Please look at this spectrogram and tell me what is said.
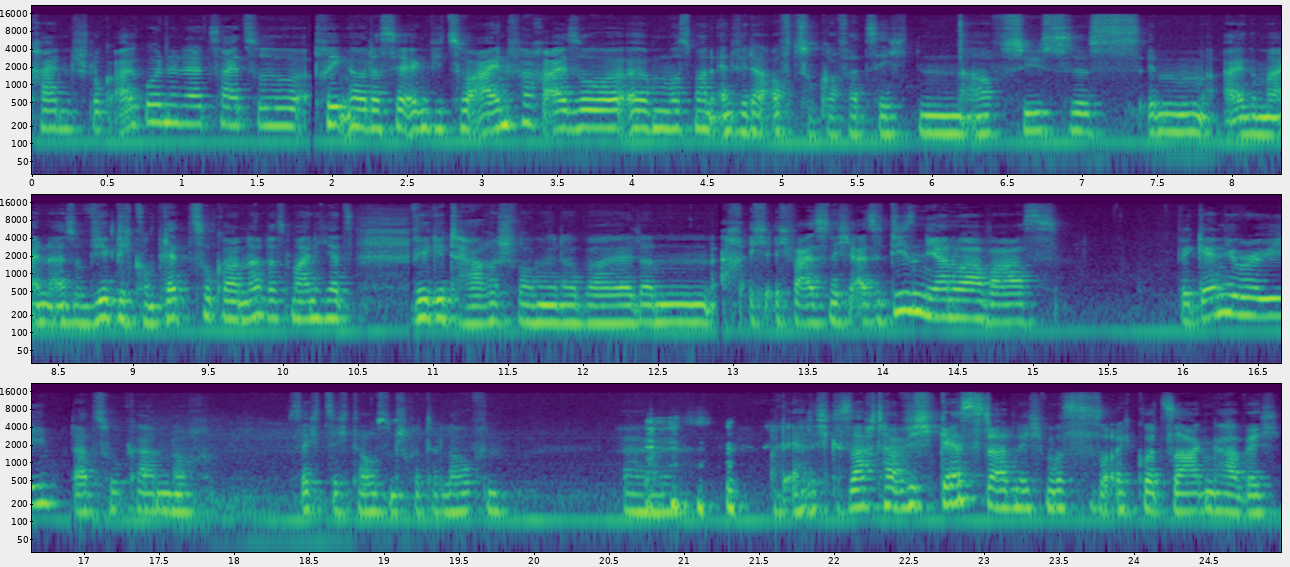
keinen Schluck Alkohol in der Zeit zu trinken, aber das ist ja irgendwie zu einfach. Also äh, muss man entweder auf Zucker verzichten, auf Süßes im Allgemeinen, also wirklich komplett Zucker, ne? das meine ich jetzt. Vegetarisch war mir dabei, dann, ach, ich, ich weiß nicht, also diesen Januar war es Veganuary, dazu kamen noch 60.000 Schritte laufen. Äh, und ehrlich gesagt habe ich gestern, ich muss es euch kurz sagen, habe ich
